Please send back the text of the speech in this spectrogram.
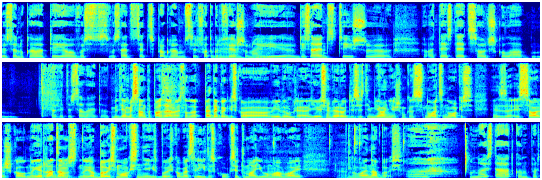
es zinu, ka tie jau vis, visādas citas programmas ir fotografēšana, mm, dizains cīši uh, attīstīts sauļu skolā. Tagad ir savādāk. Bet, ja mēs Santa pazēramies no pedagoģisko viedokļa, mm. jūs jau vērojat uz tiem jauniešiem, kas noci nokas iz, iz sauļu skolu, nu ir redzams, nu jau būs mākslinieks, būs kaut kāds lītas kūks citamā jomā vai, nu vai nebūs. Nu, es tā atkal par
